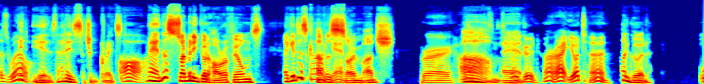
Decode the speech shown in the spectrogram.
as well. It is. That is such a great story. Oh Man, there's so many good horror films. Like it just Oh, covers yeah, so much. bro, Oh, oh it's man. so good. All right, your turn. So good. Ooh,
